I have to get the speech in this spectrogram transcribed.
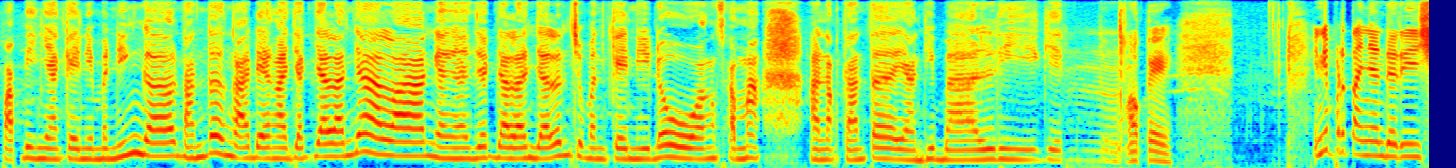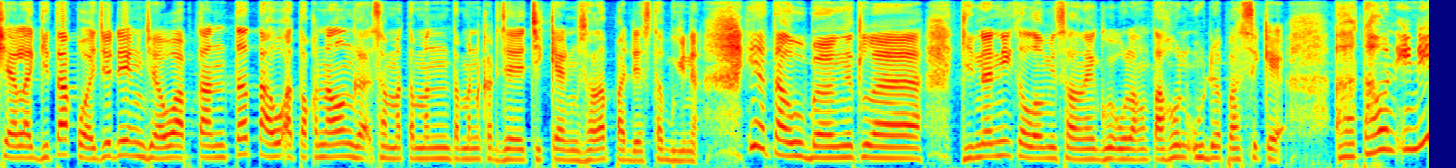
papinya Kenny meninggal, tante nggak ada yang ngajak jalan-jalan. Yang ngajak jalan-jalan cuman Kenny doang sama anak tante yang di Bali gitu. Hmm, Oke. Ini pertanyaan dari Sheila Gita aku aja deh yang jawab. Tante tahu atau kenal nggak sama teman-teman kerja Ciken misalnya Pak Desta Bu Gina? Ya tahu banget lah. Gina nih kalau misalnya gue ulang tahun udah pasti kayak "Eh, tahun ini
